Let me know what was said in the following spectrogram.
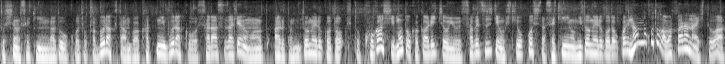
としての責任がどうこうとか、部落田んぼは勝手に部落を晒すだけのものとあると認めること、と古賀市元係長による差別事件を引き起こした責任を認めること、これ何のことがわからない人は、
